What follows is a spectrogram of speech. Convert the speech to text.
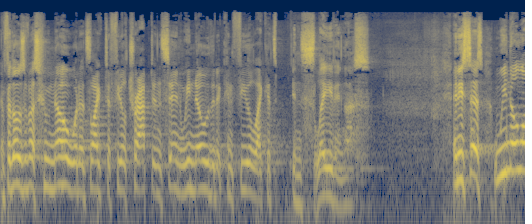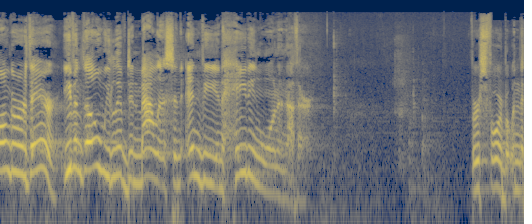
And for those of us who know what it's like to feel trapped in sin, we know that it can feel like it's enslaving us. And he says, We no longer are there, even though we lived in malice and envy and hating one another. Verse 4 But when the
